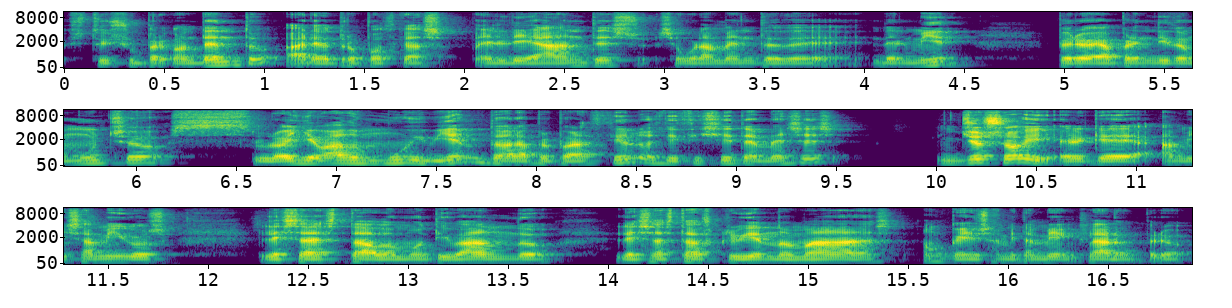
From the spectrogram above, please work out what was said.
estoy súper contento. Haré otro podcast el día antes, seguramente, de, del MIR. Pero he aprendido mucho. Lo he llevado muy bien toda la preparación, los 17 meses. Yo soy el que a mis amigos les ha estado motivando, les ha estado escribiendo más, aunque ellos a mí también, claro, pero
